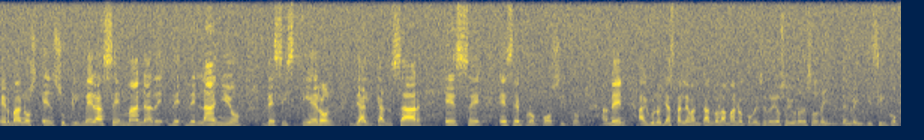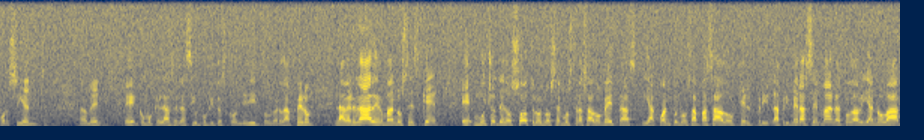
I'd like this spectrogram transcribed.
hermanos, en su primera semana del año desistieron de alcanzar ese, ese propósito. Amén. Algunos ya están levantando la mano como diciendo yo soy uno de esos del 25%. Amén. Eh, como que le hacen así un poquito escondiditos, ¿verdad? Pero la verdad, hermanos, es que eh, muchos de nosotros nos hemos trazado metas y a cuánto nos ha pasado que la primera semana todavía no va,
